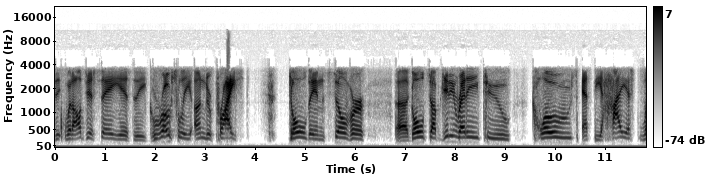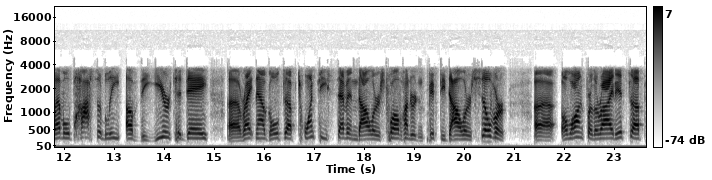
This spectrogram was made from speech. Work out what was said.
the, what I'll just say is the grossly underpriced gold and silver. Uh, gold's up, getting ready to close at the highest level possibly of the year today. Uh, right now, gold's up twenty-seven dollars, twelve hundred and fifty dollars. Silver, uh, along for the ride, it's up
